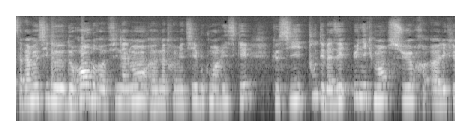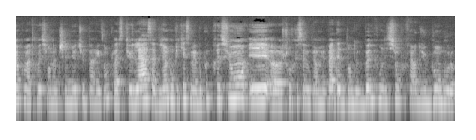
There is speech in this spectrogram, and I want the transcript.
ça permet aussi de, de rendre finalement notre métier beaucoup moins risqué que si tout est basé uniquement sur euh, les clients qu'on va trouver sur notre chaîne YouTube par exemple. Parce que là, ça devient compliqué, ça met beaucoup de pression et euh, je trouve que ça nous permet pas d'être dans de bonnes conditions pour faire du bon boulot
